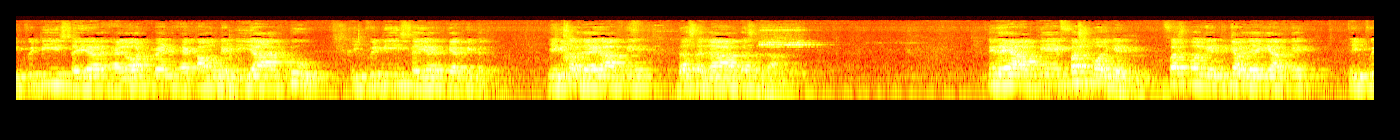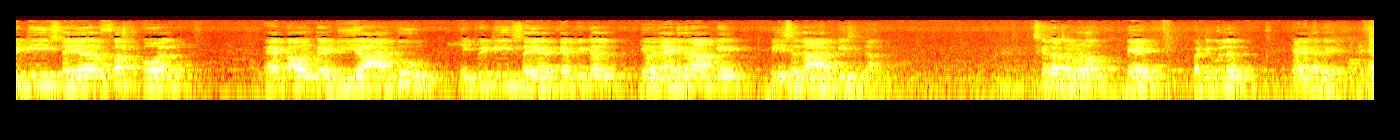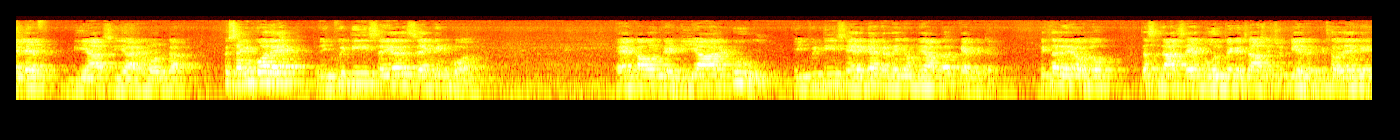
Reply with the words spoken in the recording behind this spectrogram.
Equity share allotment account D R to equity share capital ये कितना हो जाएगा आपके? दस हज़ार दस हज़ार। फिर है आपके फ़र्स्ट कॉल की एंट्री फ़र्स्ट कॉल की एंट्री क्या हो जाएगी आपके? Equity share first call account D R to equity share capital ये हो जाएगा कितना आपके बीस हज़ार बीस हज़ार। इसके साथ ज़रूर बढ़ो डेट पर्टिकुलर क्या कहते हैं फिर? L F D R C R amount का। फिर सेकंड कॉल है तो equity share second call account D R to equity share क्या कर देंगे हम यहाँ पर? कैपिटल कितना दे रहे हो तो दस हज़ार शेयर दो रुपए के हिसाब से इशू किए गए कितना हो जाएँगे?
